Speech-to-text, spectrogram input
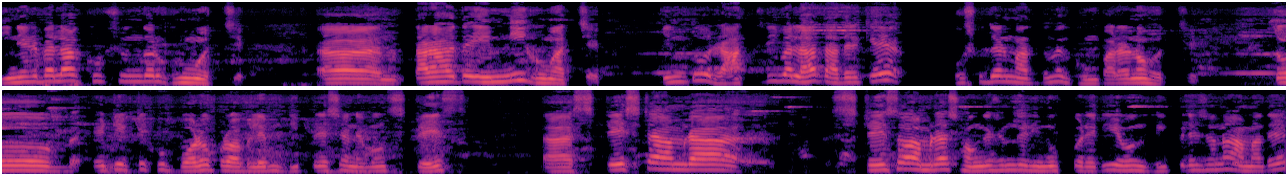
দিনের বেলা খুব সুন্দর ঘুম হচ্ছে। তারা হয়তো এমনিই ঘুমাচ্ছে, কিন্তু রাত্রিবেলা তাদেরকে ওষুধের মাধ্যমে ঘুম পাড়ানো হচ্ছে। তো এটি একটি খুব বড় প্রবলেম ডিপ্রেশন এবং স্ট্রেস স্ট্রেসটা আমরা স্ট্রেসও আমরা সঙ্গে সঙ্গে রিমুভ করে দিই এবং ডিপ্রেশনও আমাদের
